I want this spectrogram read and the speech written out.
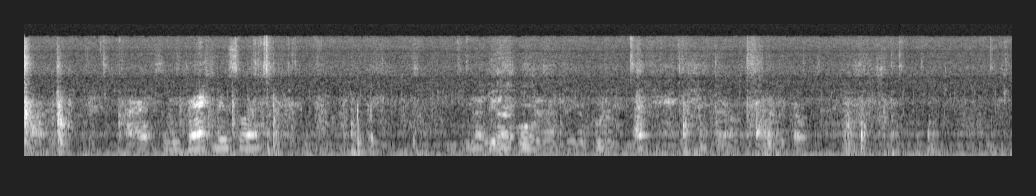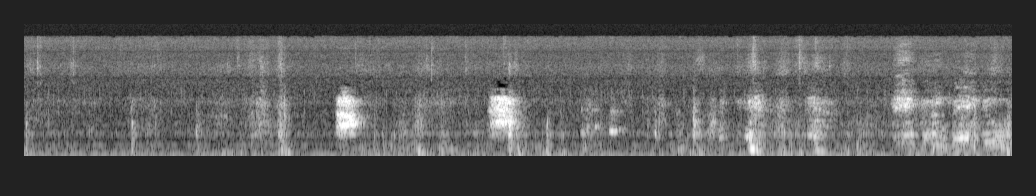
Alright, so we back this way. No, you gotta go over there can put it. Okay. the sheet down. Put the cover. Ah. Ah. Go to bed, dude.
